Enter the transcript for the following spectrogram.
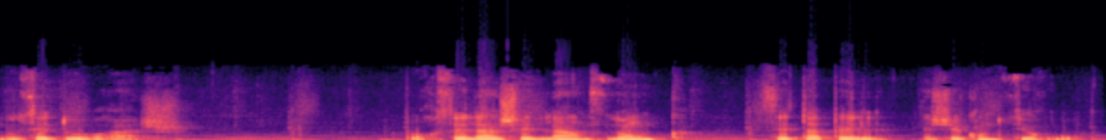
de cet ouvrage. Pour cela, je lance donc cet appel et je compte sur vous.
